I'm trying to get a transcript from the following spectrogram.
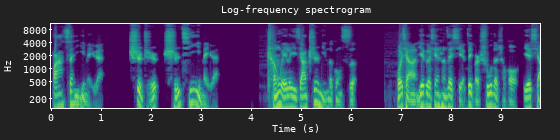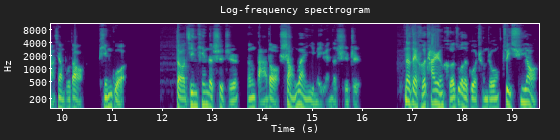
八三亿美元。市值十七亿美元，成为了一家知名的公司。我想耶格先生在写这本书的时候，也想象不到苹果到今天的市值能达到上万亿美元的市值。那在和他人合作的过程中，最需要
